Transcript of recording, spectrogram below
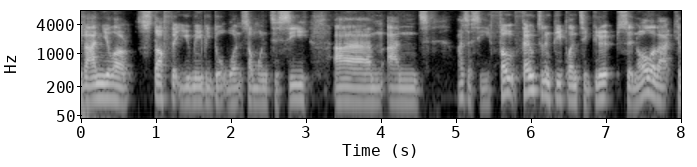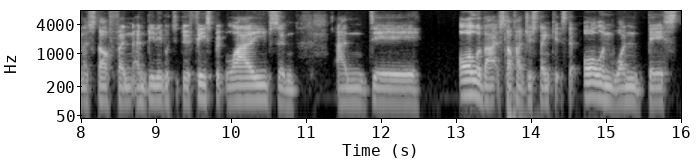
granular stuff that you maybe don't want someone to see. Um, and as I say, fil- filtering people into groups and all of that kind of stuff, and, and being able to do Facebook lives and and uh, all of that stuff. I just think it's the all-in-one best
